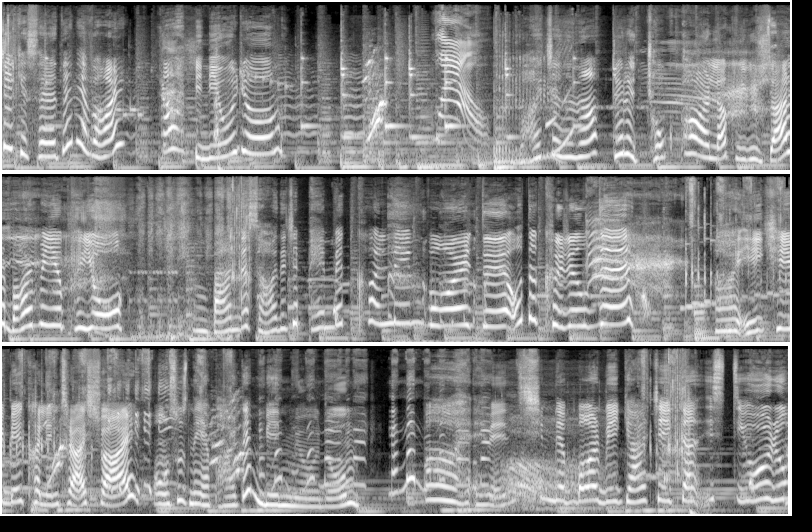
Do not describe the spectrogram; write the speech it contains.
Peki sırada ne var? Ah biliyorum. Vay canına, böyle çok parlak ve güzel Barbie yapıyor. Bende sadece pembe kalem vardı. O da kırıldı. Ay iyi ki bir kalem tıraş var. Onsuz ne yapardım bilmiyorum. Ah evet şimdi Barbie gerçekten istiyorum.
